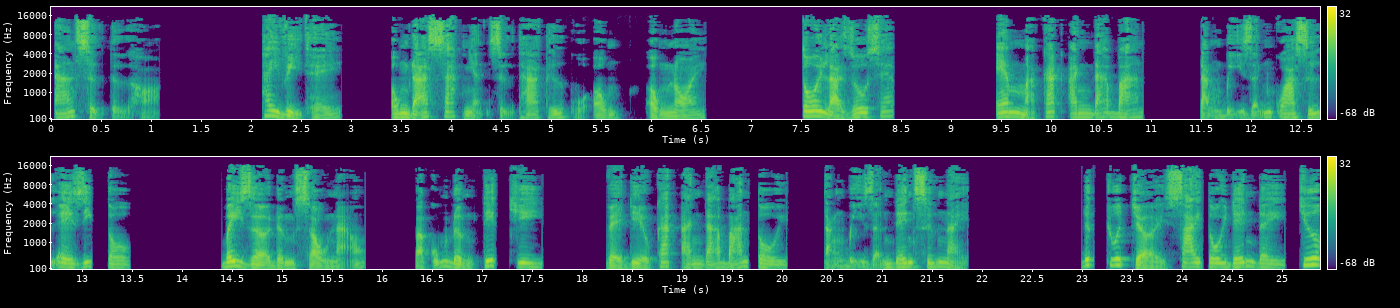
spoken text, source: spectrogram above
án xử tử họ. Thay vì thế, ông đã xác nhận sự tha thứ của ông. Ông nói, tôi là Joseph, em mà các anh đã bán, đặng bị dẫn qua xứ Egypto. Bây giờ đừng sầu não và cũng đừng tiếc chi về điều các anh đã bán tôi đặng bị dẫn đến xứ này. Đức Chúa Trời sai tôi đến đây trước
